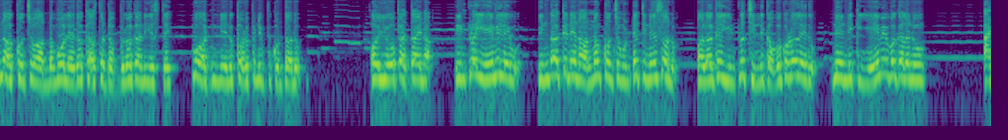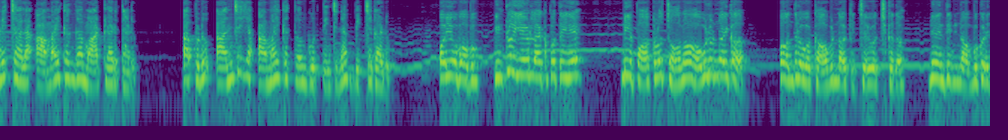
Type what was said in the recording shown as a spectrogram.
నాకు కొంచెం అన్నమో లేదో కాస్త డబ్బులో కానీ ఇస్తే వాటిని నేను కడుపు నింపుకుంటాను. అయ్యో పెద్ద ఇంట్లో ఏమీ లేవు. ఇందాక నేను అన్నం కొంచెం ఉంటే తినేశాను. అలాగే ఇంట్లో చిల్లి గవ్వ కూడా లేదు. నేను నీకు ఏమి ఇవ్వగలను? అని చాలా అమాయకంగా మాట్లాడతాడు. అప్పుడు అంజయ్య అమాయకత్వం గుర్తించిన బిచ్చగాడు. అయ్యో బాబు ఇంట్లో ఏం లేకపోతే ఏ? నీ పాకలో చాలా ఆవులున్నాయి కదా అందులో ఒక ఆవును నాకు ఇచ్చేయవచ్చు కదా. నేను దీన్ని నమ్ముకుని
